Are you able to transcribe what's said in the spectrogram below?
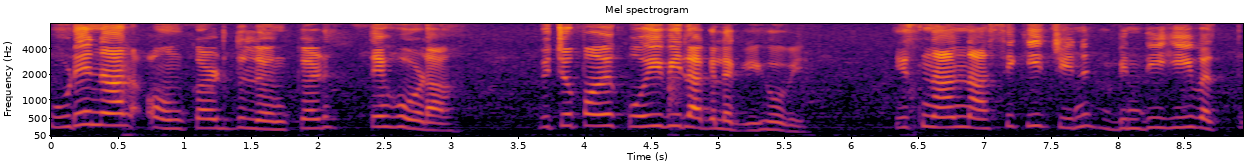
ਊੜੇ ਨਾਲ ਔਂਕੜ, ਦੁਲੰਕੜ ਤੇ ਹੋੜਾ ਵਿੱਚੋਂ ਭਾਵੇਂ ਕੋਈ ਵੀ ਲੱਗ ਲੱਗੀ ਹੋਵੇ, ਇਸ ਨਾਲ ਨਾਸਿਕੀ ਚਿੰਨ੍ਹ ਬਿੰਦੀ ਹੀ ਵਰਤ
